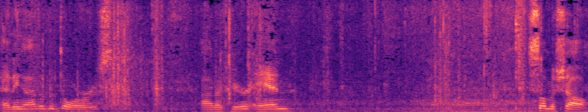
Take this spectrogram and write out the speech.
heading out of the doors out of here and so Michelle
